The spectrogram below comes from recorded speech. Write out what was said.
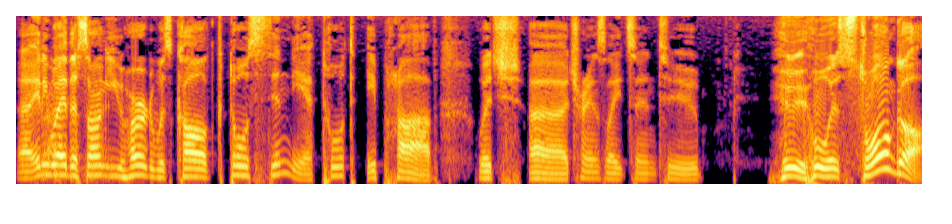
Uh, anyway, the song you heard was called Kto silnie, tot i prav, which uh, translates into He who is stronger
